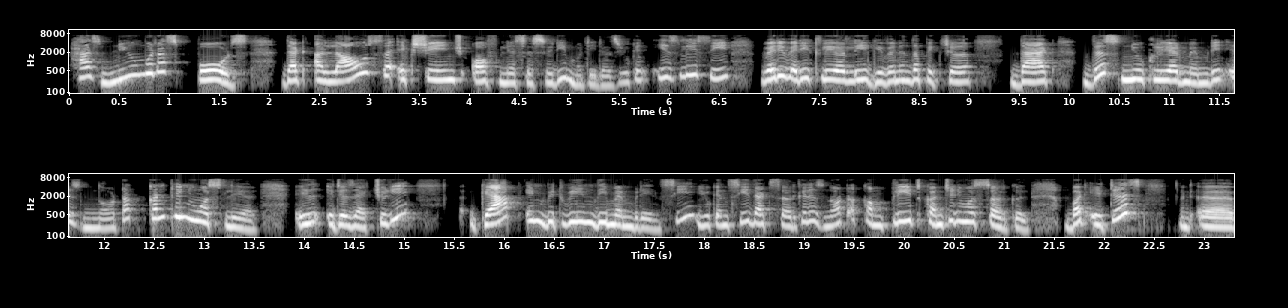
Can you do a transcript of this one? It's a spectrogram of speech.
has numerous pores that allows the exchange of necessary materials. You can easily see very very clearly given in the picture that this nuclear membrane is not a continuous layer. It is actually gap in between the membrane. See, you can see that circle is not a complete continuous circle, but it is uh,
